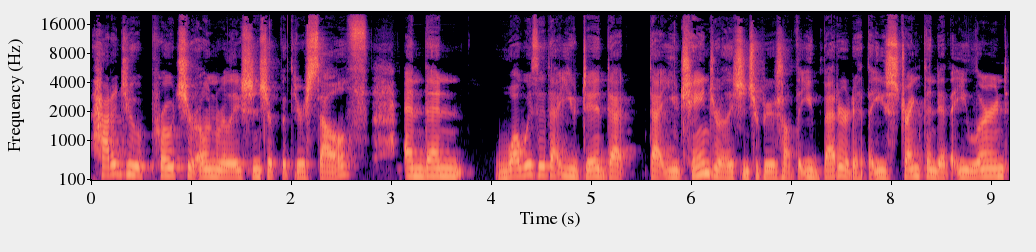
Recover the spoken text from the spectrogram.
how did you approach your own relationship with yourself? And then what was it that you did that that you changed your relationship with yourself, that you bettered it, that you strengthened it, that you learned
